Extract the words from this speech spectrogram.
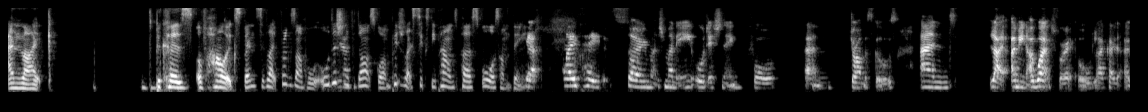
and like because of how expensive like for example auditioning Yeah. for dance school i'm pretty sure like 60 pounds per school or something Yeah. I paid so much money auditioning for um, drama schools, and like I mean, I worked for it all. Like I, I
